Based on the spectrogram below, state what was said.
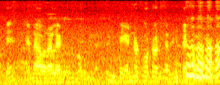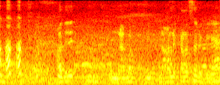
ஓகே? என்ன அவரால் எடுத்துட்டு போக முடியல. என்னோட ஃபோட்டோ எடுக்காதீங்க. அது நமக்கு நாலு கலசம் இருக்கு இல்லையா?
